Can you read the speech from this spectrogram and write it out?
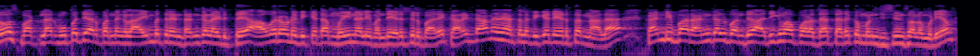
ஜோஸ் பட்லர் முப்பத்தி ஆறு பந்துகளை ஐம்பத்தி ரெண்டு ரன்கள் அடித்து அவரோட விக்கெட்டை மொயின் அலி வந்து எடுத்திருப்பாரு. கரெக்டான நேரத்தில் விக்கெட் எடுத்ததுனால கண்டிப்பாக ரன்கள் வந்து அதிகமாக போறதை தடுக்க முடிஞ்சிச்சுன்னு சொல்ல முடியும்.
